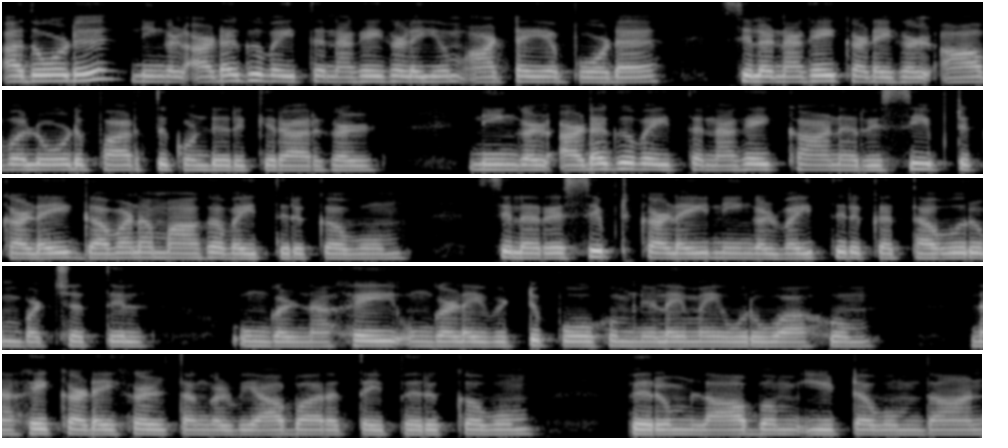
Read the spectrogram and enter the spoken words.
அதோடு நீங்கள் அடகு வைத்த நகைகளையும் ஆட்டைய போட சில நகை கடைகள் ஆவலோடு பார்த்து கொண்டிருக்கிறார்கள். நீங்கள் அடகு வைத்த நகைக்கான ரிசிப்டுகளை கவனமாக வைத்திருக்கவும். சில ரெசிப்ட்களை நீங்கள் வைத்திருக்க தவறும் பட்சத்தில் உங்கள் நகை உங்களை விட்டு போகும் நிலைமை உருவாகும். நகைக்கடைகள் தங்கள் வியாபாரத்தை பெருக்கவும் பெரும் லாபம் ஈட்டவும் தான்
